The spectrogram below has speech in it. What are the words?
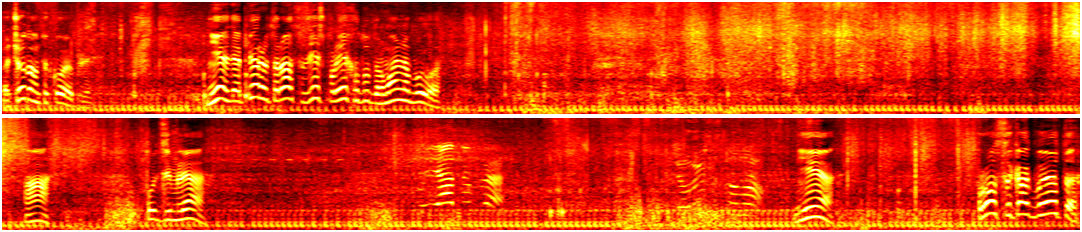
А что там такое, блин? Нет, я первый раз здесь проехал, тут нормально было. А, тут земля. Я ты, бля. Че, лыжи сломал? Не, просто как бы это,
